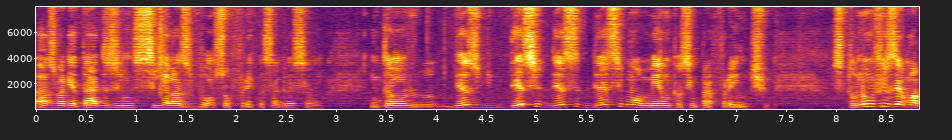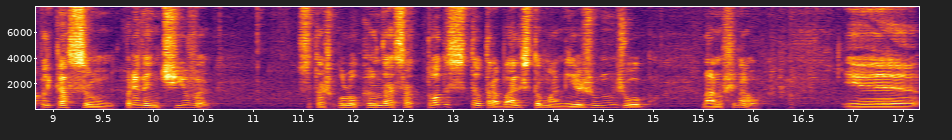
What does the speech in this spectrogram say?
as variedades em si elas vão sofrer com essa agressão. Então, desde desse, desse, desse momento assim para frente, se tu não fizer uma aplicação preventiva, você está colocando essa, todo esse teu trabalho, esse teu manejo em jogo, lá no final. É,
